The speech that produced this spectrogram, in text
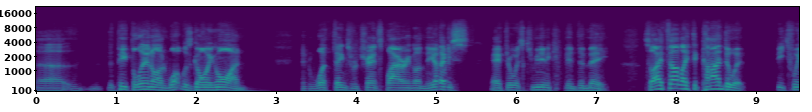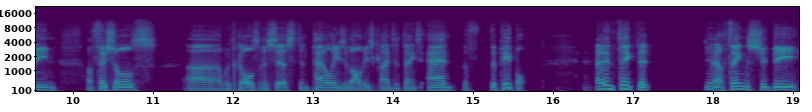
uh, the people in on what was going on and what things were transpiring on the ice after it was communicated to me. So I felt like the conduit between officials uh, with goals and assists and penalties and all these kinds of things and the, the people. I didn't think that you know things should be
